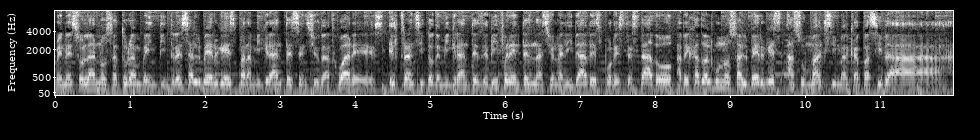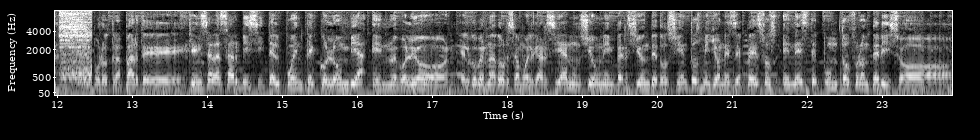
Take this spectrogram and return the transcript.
Venezolanos saturan 23 albergues para migrantes en Ciudad Juárez. El tránsito de migrantes de diferentes nacionalidades por este estado ha dejado algunos albergues a su máxima capacidad. Por otra parte, Ken Salazar visita el puente Colombia en Nuevo León. El gobernador Samuel García anunció una inversión de 200 millones de pesos en este punto fronterizo.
